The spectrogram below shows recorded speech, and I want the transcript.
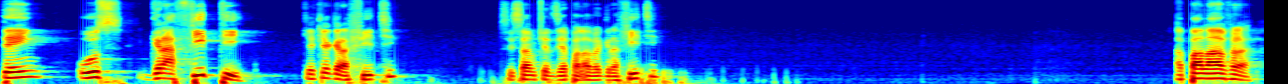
tem os grafite. O que é, que é grafite? Vocês sabem o que quer dizer a palavra grafite? A palavra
